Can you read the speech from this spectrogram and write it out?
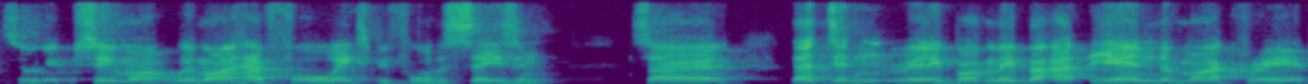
So we, so we might we might have four weeks before the season. So that didn't really bother me. But at the end of my career,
